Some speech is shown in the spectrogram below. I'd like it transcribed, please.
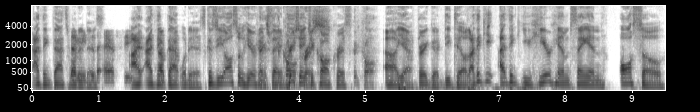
I think that's Send what me it to the AFC. I, I think Okay. that what it is because you also hear him Thanks for say, call, "Appreciate Chris. your call, Chris." Good call. Uh, yeah, very good, detailed. I think he, I think you hear him saying also,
